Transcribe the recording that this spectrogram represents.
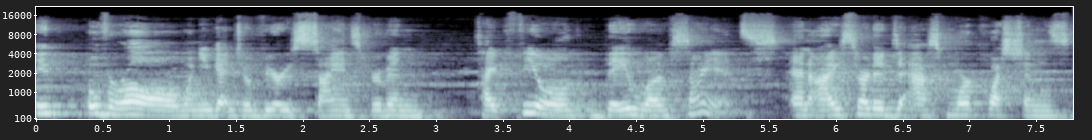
in, overall, when you get into a very science-driven type field, they love science, and I started to ask more questions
